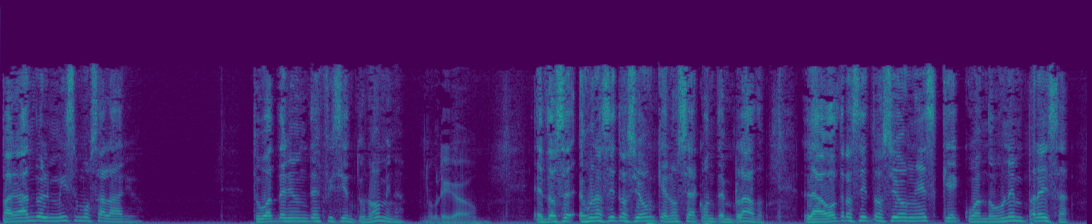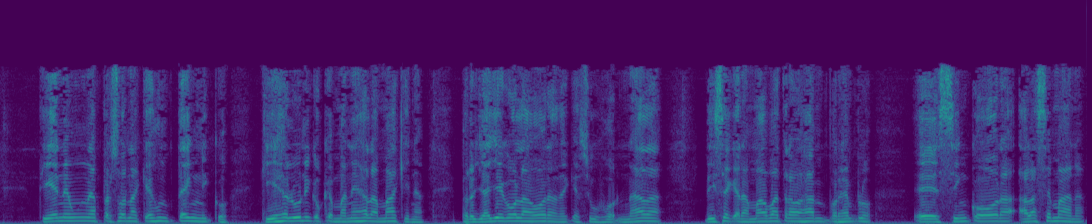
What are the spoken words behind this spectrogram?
pagando el mismo salario, tú vas a tener un déficit en tu nómina. Obligado. Entonces, es una situación que no se ha contemplado. La otra situación es que cuando una empresa tiene una persona que es un técnico, que es el único que maneja la máquina, pero ya llegó la hora de que su jornada dice que nada más va a trabajar, por ejemplo, eh, cinco horas a la semana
